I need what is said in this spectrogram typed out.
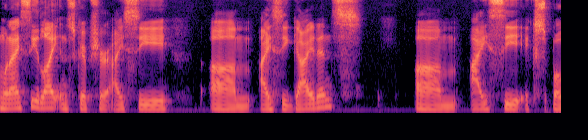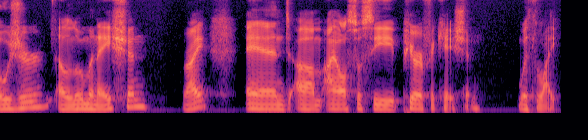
when I see light in scripture, I see um, I see guidance, um, I see exposure, illumination, right? And um, I also see purification with light.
